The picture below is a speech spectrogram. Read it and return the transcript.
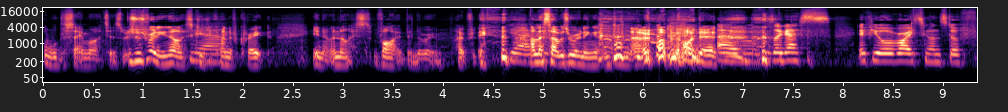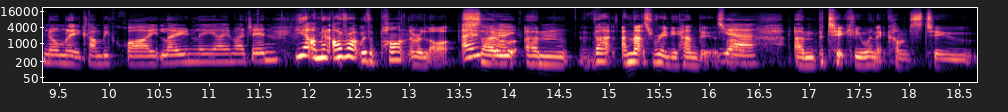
all the same writers, which was really nice because Yeah. you kind of create, you know, a nice vibe in the room. Hopefully, Yeah. unless I was ruining it and didn't know. I have no idea. Because I guess if you're writing on stuff, normally it can be quite lonely. I imagine. Yeah, I mean, I write with a partner a lot, Okay. so um, that and that's really handy as Yeah. well. Um, particularly when it comes to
